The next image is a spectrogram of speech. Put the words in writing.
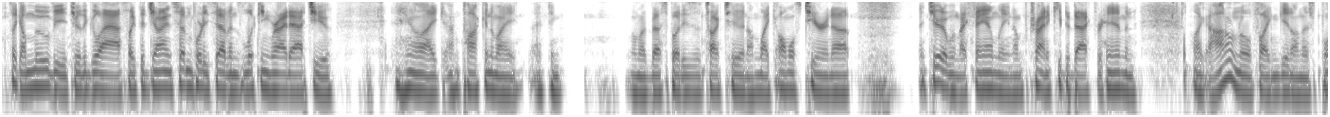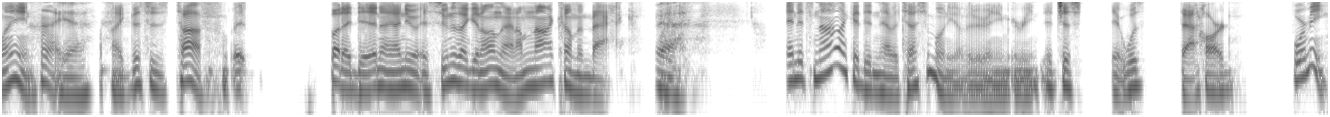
it's like a movie through the glass, like the giant 747s looking right at you. And you're like, I'm talking to my, I think one of my best buddies to talk to, and I'm like almost tearing up. I teared up with my family and I'm trying to keep it back for him. And I'm like, I don't know if I can get on this plane. yeah. Like, this is tough. It- but I did. And I knew as soon as I get on that, I'm not coming back. Yeah. And it's not like I didn't have a testimony of it or anything. It just, it was that hard for me.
